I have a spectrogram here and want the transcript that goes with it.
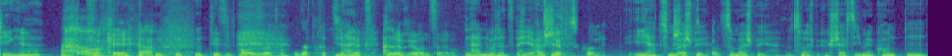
Dinge. Ah, okay, ja. Diese Pause interpretieren wir jetzt alle für uns selber. Nein, aber das, ja, Geschäftskunden. Ja, zum Beispiel, zum Beispiel, zum Beispiel Geschäfts-E-Mail-Konten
